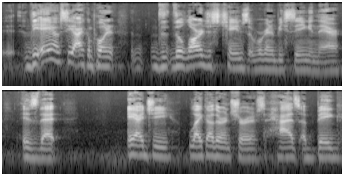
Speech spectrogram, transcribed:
the AOCI component, the, the largest change that we're going to be seeing in there is that AIG, like other insurers, has a big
